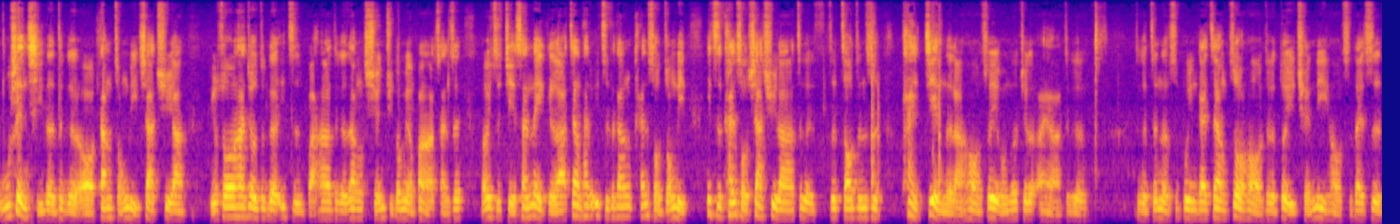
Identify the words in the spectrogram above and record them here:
无限期的这个哦当总理下去啊。比如说，他就这个一直把他这个让选举都没有办法产生，然后一直解散内阁啊，这样他就一直在刚刚看守总理，一直看守下去啦。这个这招真是太贱了，然后，所以我们都觉得，哎呀，这个这个真的是不应该这样做哈。这个对于权力哈，实在是。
